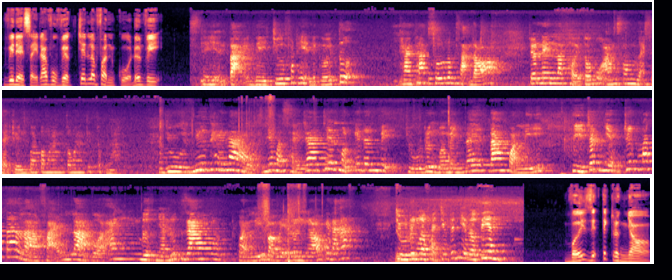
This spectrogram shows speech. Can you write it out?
vì để xảy ra vụ việc trên lâm phần của đơn vị. Thì hiện tại thì chưa phát hiện được đối tượng khai thác số lâm sản đó, cho nên là khởi tố vụ án xong lại sẽ chuyển qua công an, công an tiếp tục làm. Dù như thế nào nhưng mà xảy ra trên một cái đơn vị chủ rừng mà mình đây đang quản lý thì trách nhiệm trước mắt đó là phải là của anh được nhà nước giao quản lý bảo vệ rừng đó cái đã. Chủ rừng là phải chịu trách nhiệm đầu tiên. Với diện tích rừng nhỏ,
